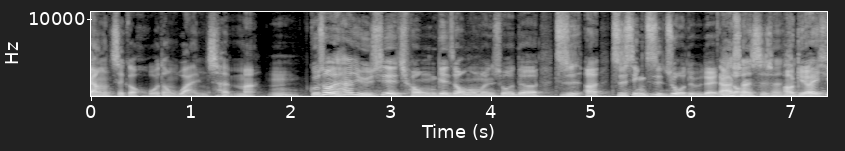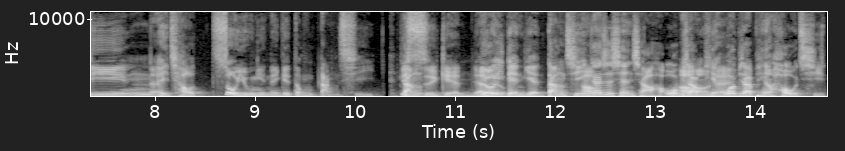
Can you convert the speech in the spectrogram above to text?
让这个活动完成嘛。嗯，故说它有些冲跟这种我们说的执呃执行制作，对不对？啊，那种哦，算是算是。给一些嗯，一桥受有你那个档档期档时间，有一点点档期应该是先瞧好，我比较哦偏，我比较偏后期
